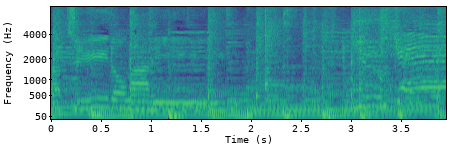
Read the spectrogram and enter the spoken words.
立ち止まり。行け。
